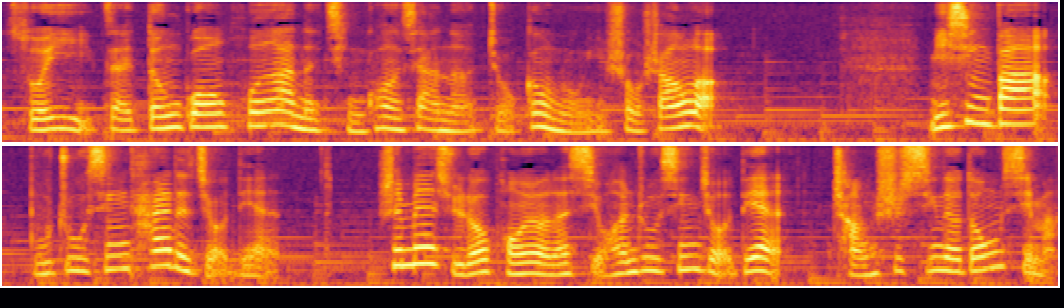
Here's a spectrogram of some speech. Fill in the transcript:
所以在灯光昏暗的情况下呢，就更容易受伤了。迷信八：不住新开的酒店。身边许多朋友呢喜欢住新酒店，尝试新的东西嘛。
